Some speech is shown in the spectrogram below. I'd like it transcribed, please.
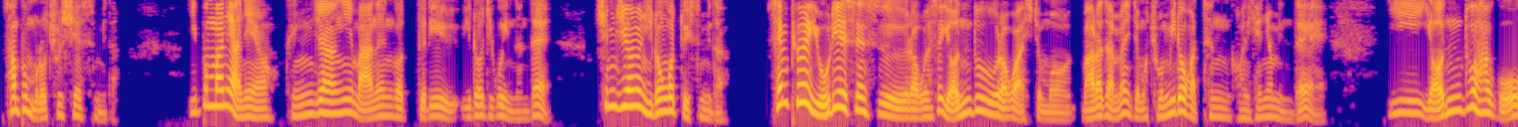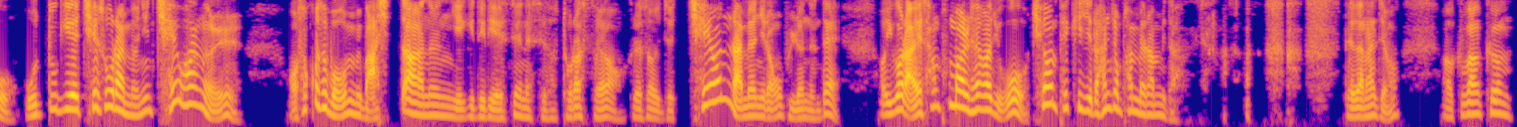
상품으로 출시했습니다. 이뿐만이 아니에요. 굉장히 많은 것들이 이뤄지고 있는데 심지어는 이런 것도 있습니다. 샘표의 요리 에센스라고 해서 연두라고 아시죠? 뭐 말하자면 이제 뭐 조미료 같은 개념인데 이 연두하고 오뚜기의 채소라면인 채황을 어, 섞어서 먹으면 맛있다는 얘기들이 SNS에서 돌았어요. 그래서 이제 채연 라면이라고 불렸는데 어, 이걸 아예 상품화를 해가지고 채연 패키지를 한정 판매를 합니다. 대단하죠. 어, 그만큼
